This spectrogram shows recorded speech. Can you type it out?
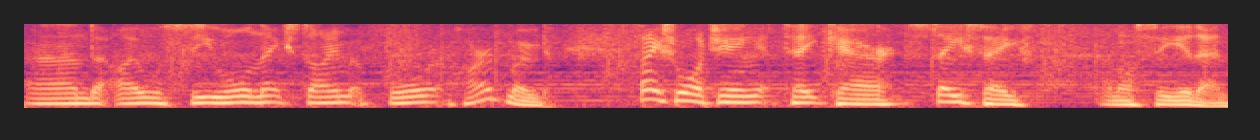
and I will see you all next time for hard mode. Thanks for watching, take care, stay safe, and I'll see you then.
